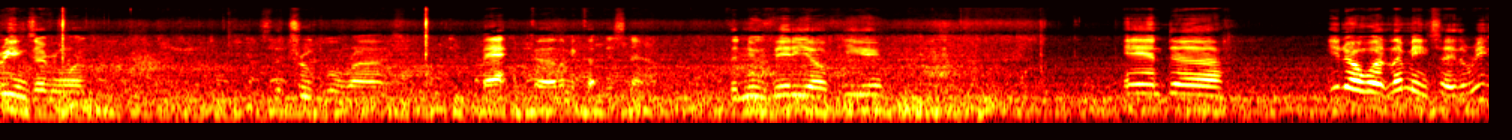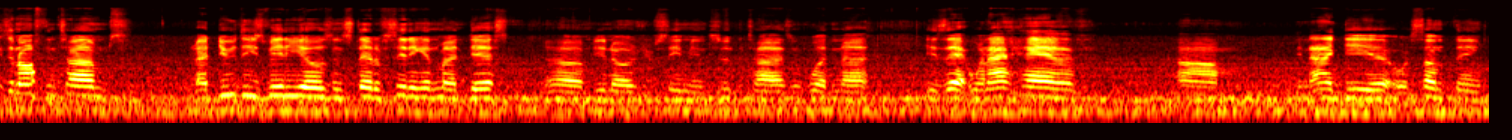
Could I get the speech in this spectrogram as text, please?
Greetings, everyone. It's the Truth Will Rise. Back, uh, let me cut this down. The new video here. And, uh, you know what, let me say, the reason oftentimes I do these videos instead of sitting in my desk, um, you know, as you've seen me in suit and ties and whatnot, is that when I have um, an idea or something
